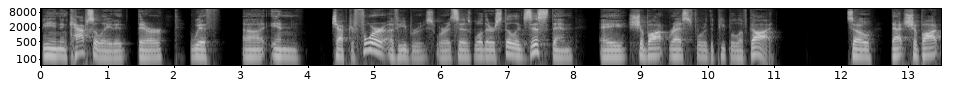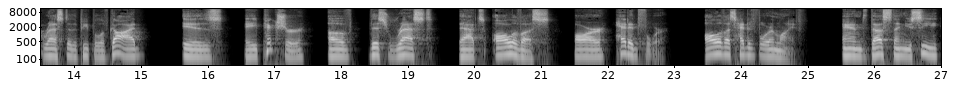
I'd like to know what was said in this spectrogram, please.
being encapsulated there with uh, in chapter 4 of Hebrews where it says well there still exists then a Shabbat rest for the people of God. So that Shabbat rest of the people of God is a picture of this rest that all of us are headed for, all of us headed for in life. And thus, then you see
